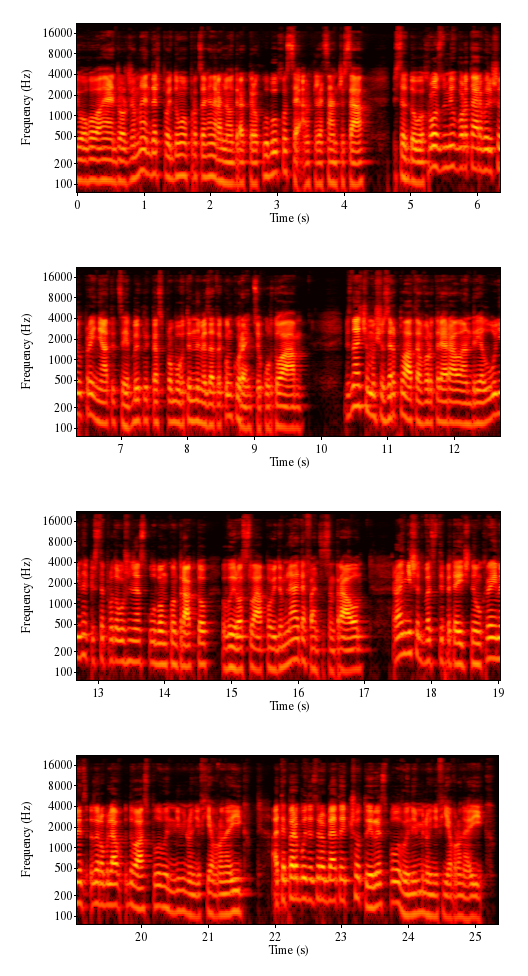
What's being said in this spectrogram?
Його агент Джордже Мендеш повідомив про це генерального директора клубу Хосе Анхеля Санчеса. Після довгих роздумів воротар вирішив прийняти цей виклик та спробувати нав'язати конкуренцію Куртуа. Відзначимо, що зарплата воротаря Реала Андрія Луніна після продовження з клубом контракту виросла, повідомляє Defensa Central. Раніше 25-річний українець заробляв 2,5 мільйонів євро на рік, а тепер буде заробляти 4,5 мільйонів євро на рік.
